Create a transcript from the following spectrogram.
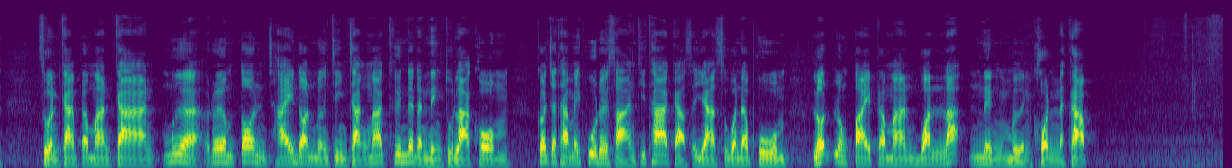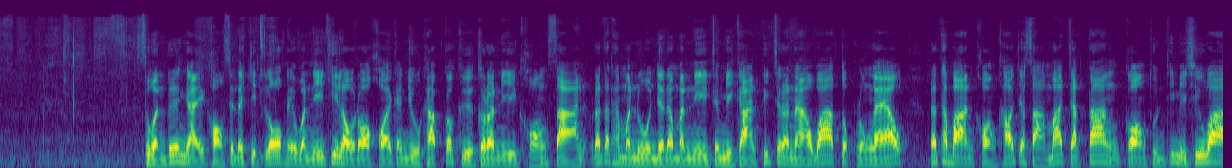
1 ส่วนการประมาณการเมื่อเริ่มต้นใช้ดอนเมืองจริงจังมากขึ้นตั้งแต่1ตุลาคม ก็จะทำให้ผู้โดยสารที่ท่าอากาศยานสุวรรณภูมิ ลดลงไปประมาณวันละ 10,000 คนนะครับ ส่วนเรื่องใหญ่ของเศรษฐกิจโลกในวันนี้ที่เรารอคอยกันอยู่ครับ ก็คือกรณีของศาลรรัฐธรรมนูญเยอรมนีจะมีการพิจารณาว่าตกลงแล้ว รัฐบาลของเขาจะสามารถจัดตั้งกองทุนที่มีชื่อว่า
